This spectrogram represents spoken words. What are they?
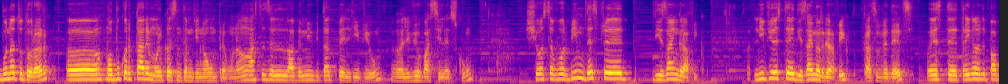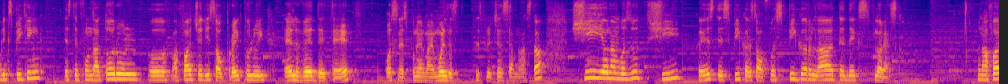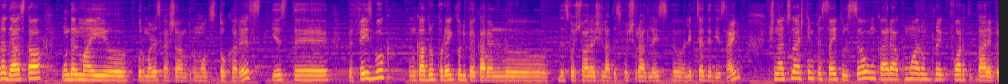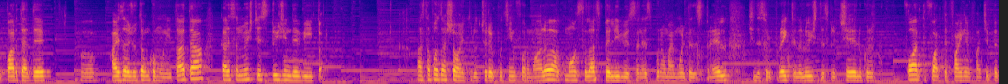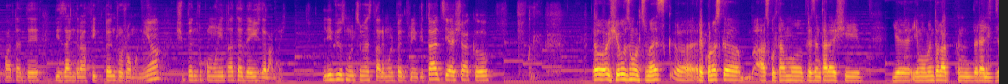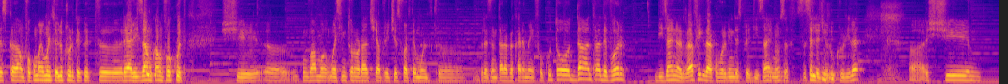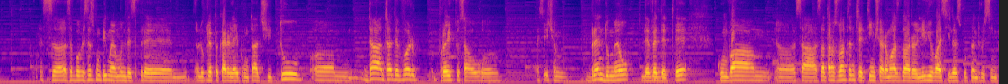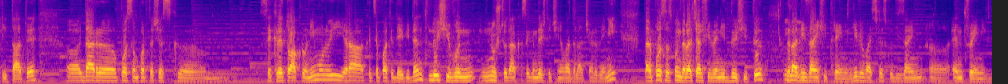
Bună tuturor! Uh, mă bucur tare mult că suntem din nou împreună. Astăzi îl avem invitat pe Liviu, uh, Liviu Vasilescu, și o să vorbim despre design grafic. Liviu este designer grafic, ca să vedeți, este trainer de public speaking, este fondatorul uh, afacerii sau proiectului LVDT, o să ne spunem mai mult despre ce înseamnă asta, și eu l-am văzut și că este speaker sau a fost speaker la TEDx Floreasca. În afară de asta, unde îl mai uh, urmăresc așa într-un mod stocăresc, este pe Facebook, în cadrul proiectului pe care îl uh, desfășoară și l-a desfășurat uh, lecția de design și în același timp pe site-ul său în care acum are un proiect foarte tare pe partea de hai să ajutăm comunitatea, care se numește Sprijin de Viitor. Asta a fost așa o introducere puțin formală, acum o să las pe Liviu să ne spună mai multe despre el și despre proiectele lui și despre ce lucruri foarte, foarte faine face pe partea de design grafic pentru România și pentru comunitatea de aici de la noi. Liviu, îți mulțumesc tare mult pentru invitație, așa că... Eu, și eu îți mulțumesc. Uh, recunosc că ascultam uh, prezentarea și e, e momentul ăla când realizez că am făcut mai multe lucruri decât uh, realizam că am făcut. Și cumva mă, mă simt onorat și apreciez foarte mult prezentarea pe care mi-ai făcut-o. Da, într-adevăr, designer grafic, dacă vorbim despre design, nu? Să, să se lege lucrurile. Uh, și să, să povestesc un pic mai mult despre lucrurile pe care le-ai punctat și tu. Um, da, într-adevăr, proiectul sau, uh, să zicem, brandul meu, LVDT, cumva uh, s-a, s-a transformat între timp și a rămas doar Liviu Vasilescu pentru simplitate, dar pot să împărtășesc secretul acronimului era cât se poate de evident. L și V, nu știu dacă se gândește cineva de la ce ar veni, dar pot să spun de la ce ar fi venit D și T, de la mhm. design și training. Liviu Vasilescu Design uh, and Training,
